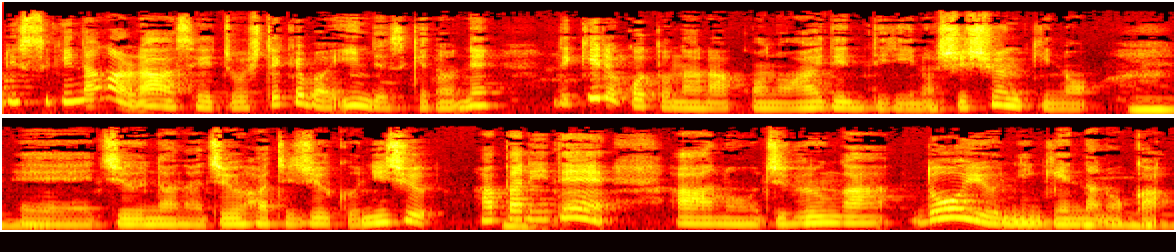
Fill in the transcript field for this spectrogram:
り過ぎながら成長していけばいいんですけどね。できることならこのアイデンティティの思春期の、うんえー17、18、19、20あたりで、あの、自分がどういう人間なのか、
